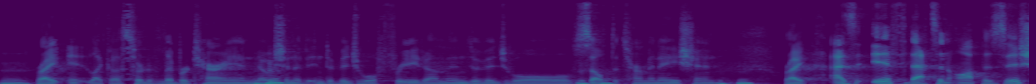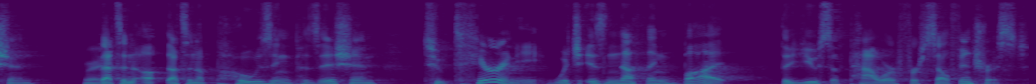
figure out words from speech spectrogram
Hmm. Right, It- like a sort of libertarian Mm-hmm. notion of individual freedom, individual self determination, Mhm. right? As if that's an opposition right that's an uh, that's an opposing position to tyranny, which is nothing but the use of power for self-interest,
